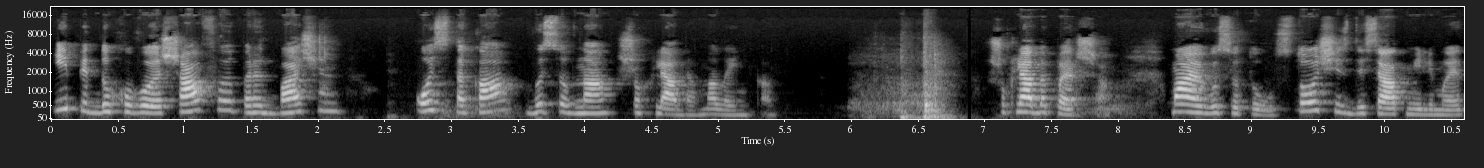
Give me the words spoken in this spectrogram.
і під духовою шафою передбачена ось така висувна шухляда маленька. Шухляда перша має висоту 160 мм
